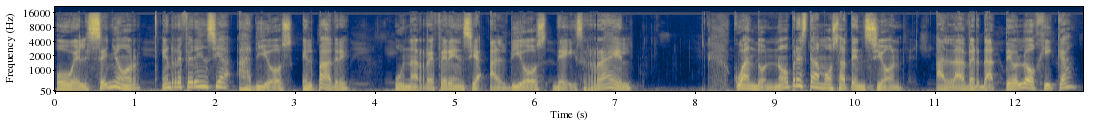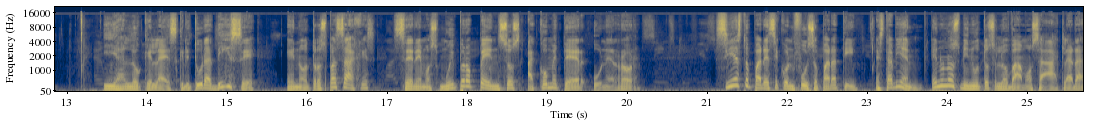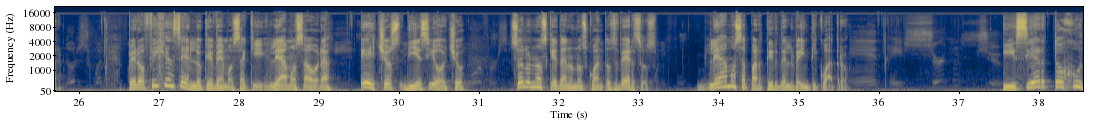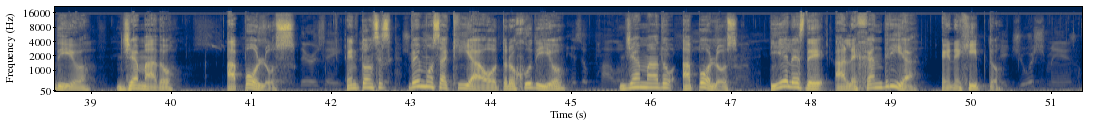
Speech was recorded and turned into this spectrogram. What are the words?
o el Señor en referencia a Dios el Padre, una referencia al Dios de Israel, cuando no prestamos atención a la verdad teológica y a lo que la Escritura dice en otros pasajes seremos muy propensos a cometer un error. Si esto parece confuso para ti, está bien, en unos minutos lo vamos a aclarar. Pero fíjense en lo que vemos aquí. Leamos ahora Hechos 18. Solo nos quedan unos cuantos versos. Leamos a partir del 24. Y cierto judío llamado Apolos. Entonces vemos aquí a otro judío llamado Apolos, y él es de Alejandría, en Egipto.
